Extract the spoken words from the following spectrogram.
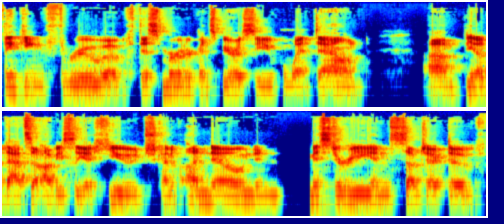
thinking through of this murder conspiracy went down um, you know that's obviously a huge kind of unknown and mystery and subject of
